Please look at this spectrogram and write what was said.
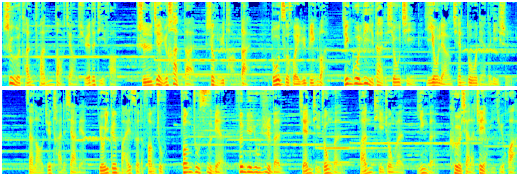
设坛传道讲学的地方，始建于汉代，盛于唐代，多次毁于兵乱。经过历代的修葺，已有两千多年的历史。在老君台的下面有一根白色的方柱，方柱四面分别用日文、简体中文、繁体中文、英文刻下了这样一句话：“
